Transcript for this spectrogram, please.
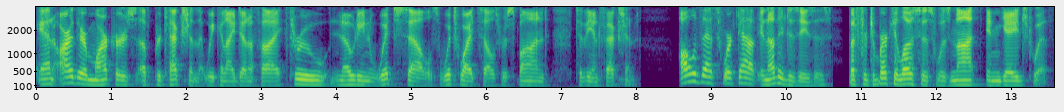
And are there markers of protection that we can identify through noting which cells, which white cells respond to the infection? All of that's worked out in other diseases, but for tuberculosis was not engaged with.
